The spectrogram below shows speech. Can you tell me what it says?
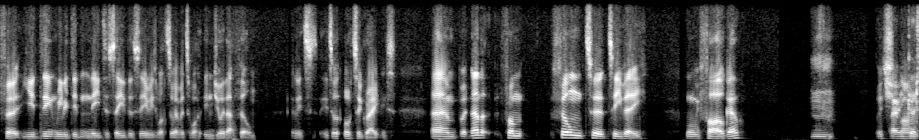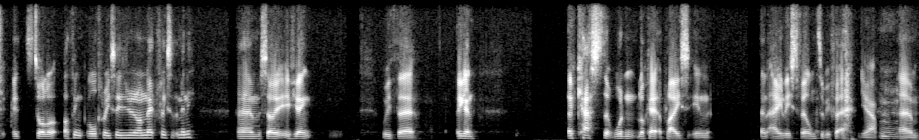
For you didn't really didn't need to see the series whatsoever to enjoy that film, and it's it's utter greatness. Um, but now that from film to TV, when we Fargo, Mm. which Very um, good. It's all I think all three seasons are on Netflix at the minute. Um, so if you ain't with uh, again a cast that wouldn't look out of place in an A-list film, to be fair. yeah Mm. Um,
